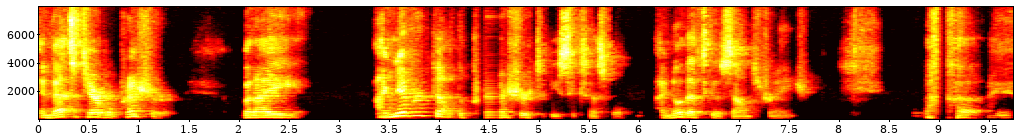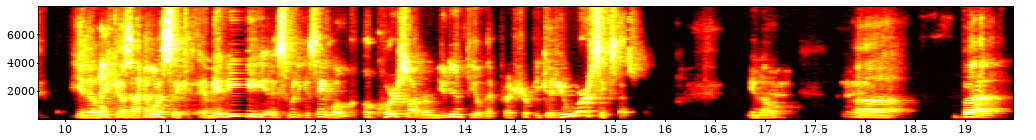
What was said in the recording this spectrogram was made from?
and that's a terrible pressure. But I I never felt the pressure to be successful. I know that's going to sound strange. You know, because I was like, and maybe somebody could say, well, of course, Avram, you didn't feel that pressure because you were successful, you know. Uh, but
